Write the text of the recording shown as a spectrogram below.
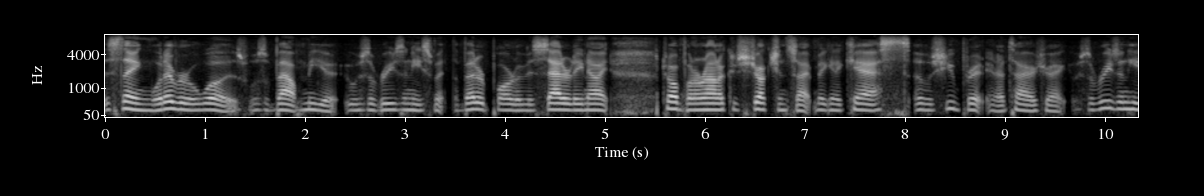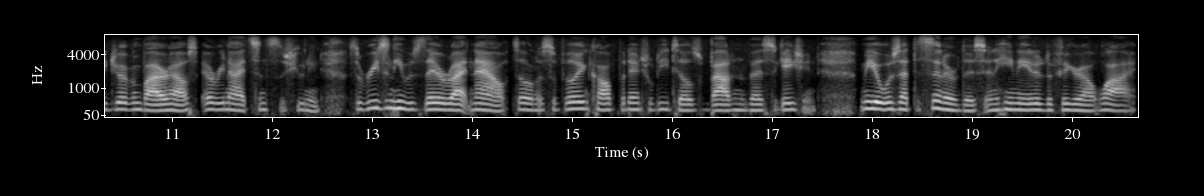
This thing, whatever it was, was about Mia. It was the reason he spent the better part of his Saturday night tromping around a construction site making a cast of a shoe print and a tire track. It was the reason he'd driven by her house every night since the shooting. It was the reason he was there right now, telling a civilian confidential details about an investigation. Mia was at the center of this, and he needed to figure out why.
